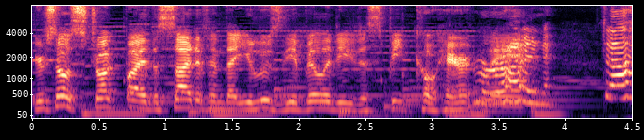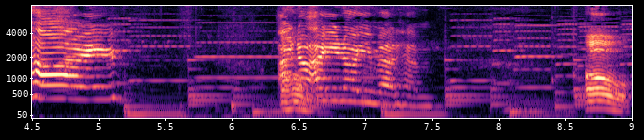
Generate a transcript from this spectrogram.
You're so struck by the sight of him that you lose the ability to speak coherently. Run to hide. I know. Oh. I know you met him. Oh,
